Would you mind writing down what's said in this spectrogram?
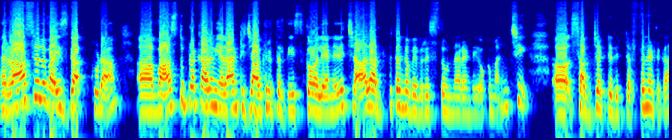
రాసుల వైజ్గా కూడా వాస్తు ప్రకారం ఎలాంటి జాగ్రత్తలు తీసుకోవాలి అనేది చాలా అద్భుతంగా వివరిస్తూ ఉన్నారండి. ఒక మంచి సబ్జెక్ట్ ఇది డెఫినెట్గా.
